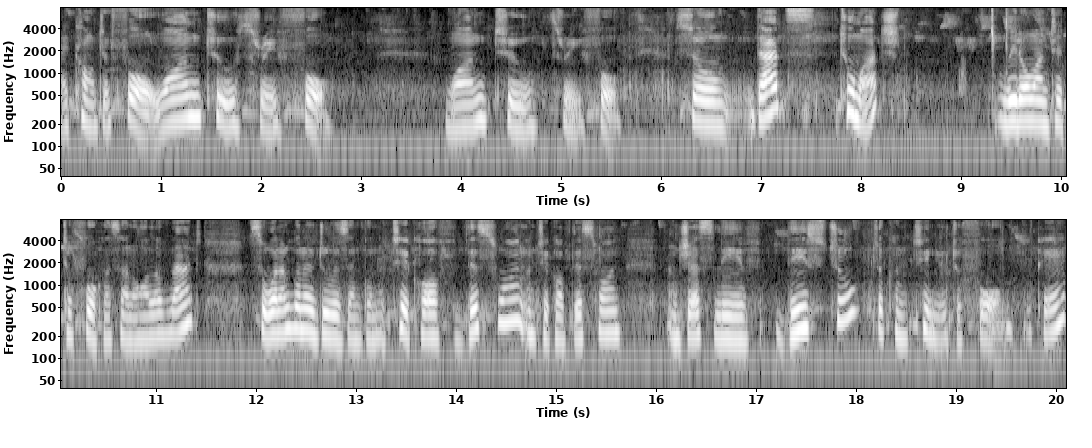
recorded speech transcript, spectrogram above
I counted four. One, two, three, four. One, two, three, four. So that's too much. We don't want it to focus on all of that. So what I'm going to do is I'm going to take off this one and take off this one and just leave these two to continue to form okay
